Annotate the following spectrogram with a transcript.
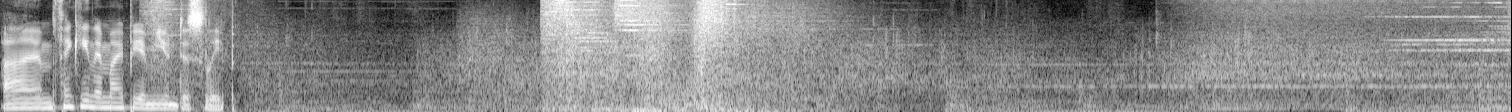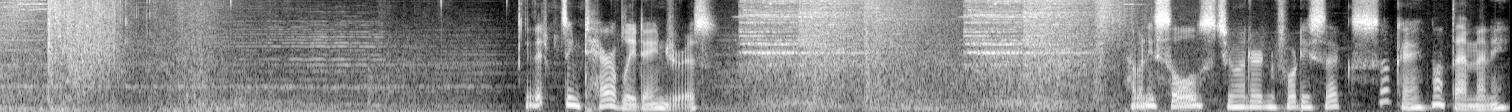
I'm thinking they might be immune to sleep. Seem terribly dangerous. How many souls? 246? Okay, not that many.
